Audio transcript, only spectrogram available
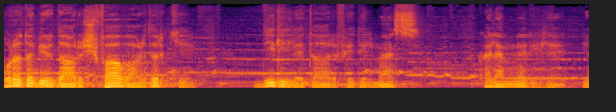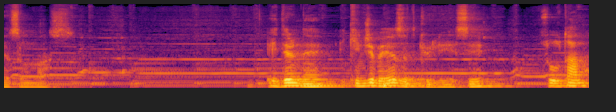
Orada bir darüşşifa vardır ki dil ile tarif edilmez, kalemler ile yazılmaz. Edirne 2. Beyazıt Külliyesi Sultan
